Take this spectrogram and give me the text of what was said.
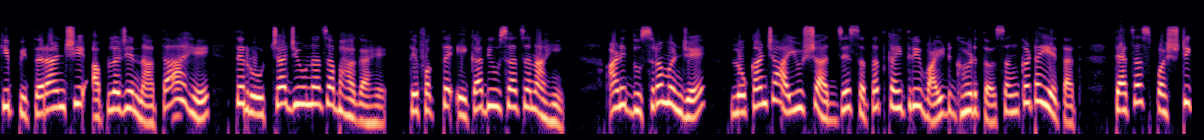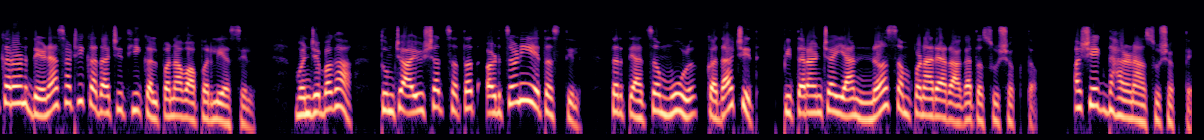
की पितरांशी आपलं जे नातं आहे ते रोजच्या जीवनाचा भाग आहे. ते फक्त एका दिवसाचं नाही. आणि दुसरं म्हणजे लोकांच्या आयुष्यात जे सतत काहीतरी वाईट घडतं संकट येतात त्याचं स्पष्टीकरण देण्यासाठी कदाचित ही कल्पना वापरली असेल. म्हणजे बघा तुमच्या आयुष्यात सतत अडचणी येत असतील तर त्याचं मूळ कदाचित पितरांच्या या न संपणाऱ्या रागात असू शकतं. अशी एक धारणा असू शकते.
